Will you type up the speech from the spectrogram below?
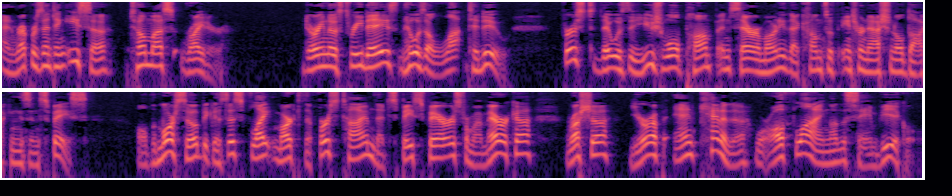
and representing ESA, Tomas Reiter. During those three days, there was a lot to do. First, there was the usual pomp and ceremony that comes with international dockings in space. All the more so because this flight marked the first time that spacefarers from America, Russia, Europe, and Canada were all flying on the same vehicle.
